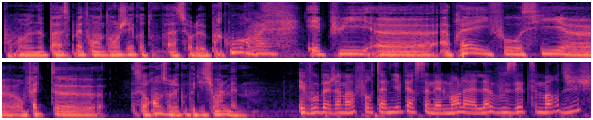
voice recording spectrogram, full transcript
pour euh, ne pas se mettre en danger quand on va sur le parcours. Ouais. Et puis, euh, après, il faut aussi, euh, en fait, euh, se rendre sur les compétitions elles-mêmes. Et vous, Benjamin Fourtanier, personnellement, là, là vous êtes mordu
